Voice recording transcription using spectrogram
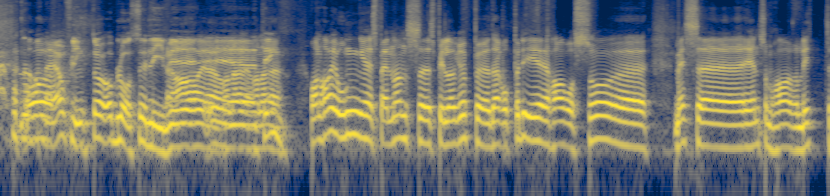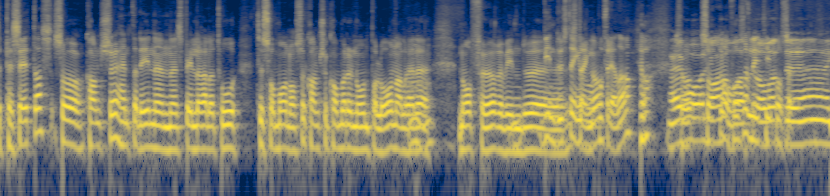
Han er jo flink til å blåse liv i, Ja, ja, han er, han er. ting. Og han har en ung, spennende spillergruppe der oppe. De har også eh, med seg en som har litt pesetas, så kanskje henter de inn en spiller eller to til sommeren også. Kanskje kommer det noen på lån allerede nå før vinduet, Vinduet stenger stenger. på fredag. Ja. Så, så han har fortsatt litt tid på seg. eh,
